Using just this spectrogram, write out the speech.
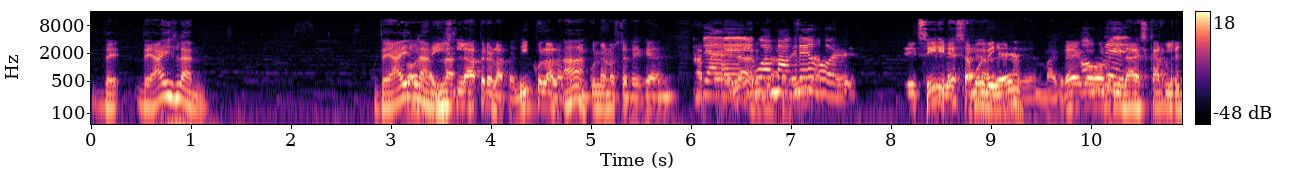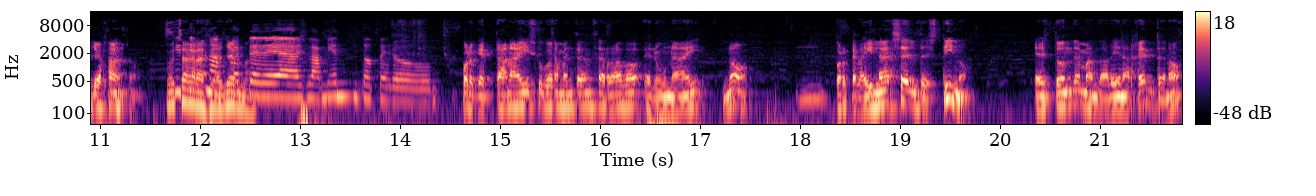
De, de Island. De No, Island. la la- isla, pero la película, la Ah. película no sé de qué. De Ewan McGregor. Sí, esa muy la bien. McGregor Hombre. y la Scarlett Johansson. sí Muchas tiene gracias, una Gemma. suerte de aislamiento, pero... Porque están ahí supuestamente encerrados en una isla. No, porque la isla es el destino. Es donde mandarían a gente, ¿no?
